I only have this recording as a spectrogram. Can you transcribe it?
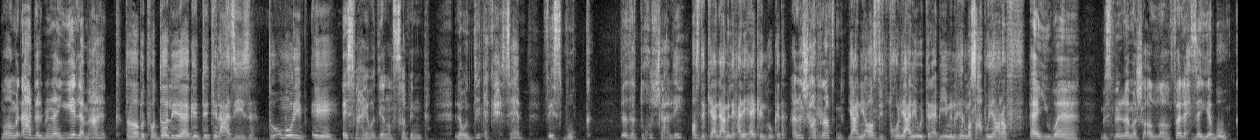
ما هو من القعدة المنيلة معاك. طب اتفضلي يا جدتي العزيزة تأمري بإيه؟ اسمع يا واد يا نصاب انت. لو اديتك حساب فيسبوك تقدر تخش عليه؟ قصدك يعني اعمل لك عليه هاكينج وكده؟ أنا إيش عرفني. يعني قصدي تدخلي عليه وتراقبيه من غير ما صاحبه يعرف؟ أيوه. بسم الله ما شاء الله فالح زي أبوك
